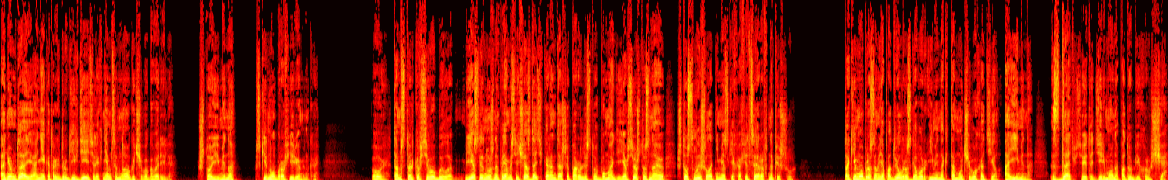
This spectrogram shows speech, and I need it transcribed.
О нем, да, и о некоторых других деятелях немцы много чего говорили. «Что именно?» — скинул бровь Еременко. «Ой, там столько всего было. Если нужно прямо сейчас, дайте карандаш и пару листов бумаги. Я все, что знаю, что слышал от немецких офицеров, напишу. Таким образом, я подвел разговор именно к тому, чего хотел, а именно сдать все это дерьмо наподобие хруща.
